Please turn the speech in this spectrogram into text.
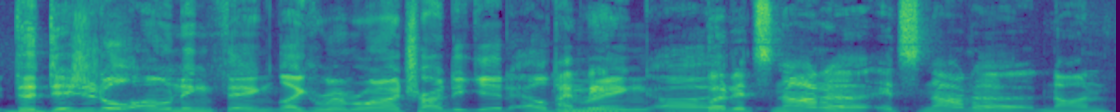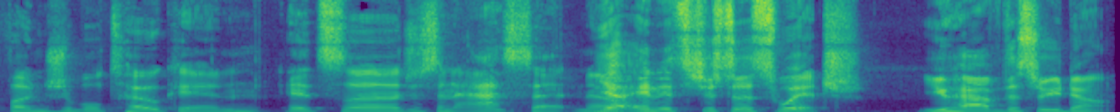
the digital owning thing. Like, remember when I tried to get Elden I mean, Ring? Uh, but it's not a it's not a non fungible token. It's uh, just an asset. No. yeah, and it's just a switch. You have this or you don't.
